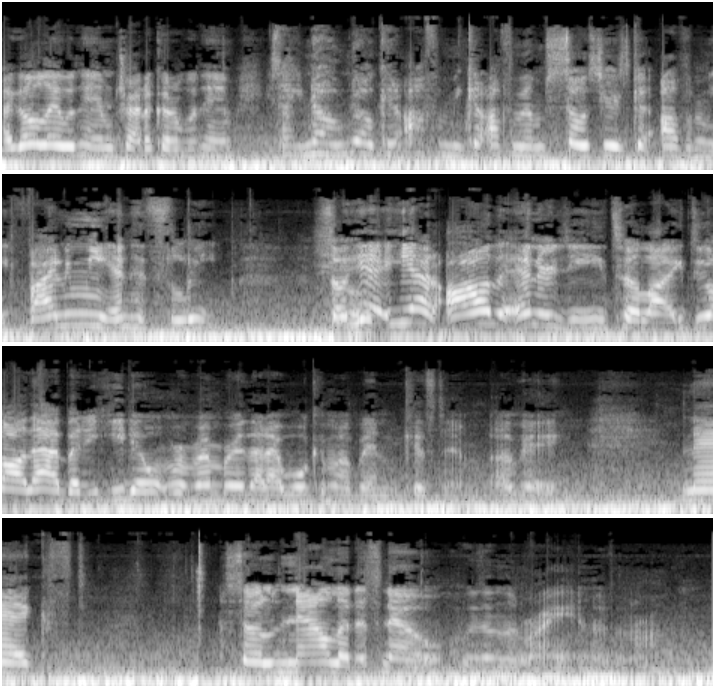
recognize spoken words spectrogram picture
I go lay with him, try to cuddle with him. He's like, no, no, get off of me, get off of me. I'm so serious, get off of me. Fighting me in his sleep. So he, he had all the energy to like do all that, but he didn't remember that I woke him up and kissed him. Okay. Next. So now let us know who's in the right and who's in the wrong.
